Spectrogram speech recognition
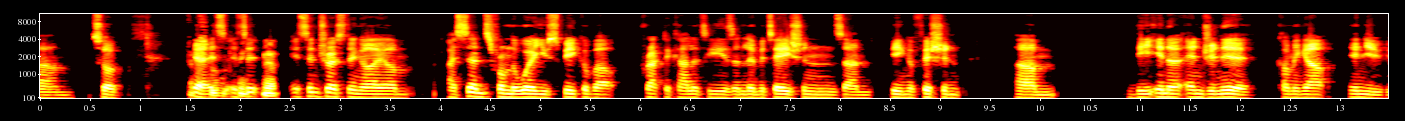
Um, so yeah, it's it's it, yeah. it's interesting. I um I sense from the way you speak about practicalities and limitations and being efficient, um, the inner engineer coming out in you.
